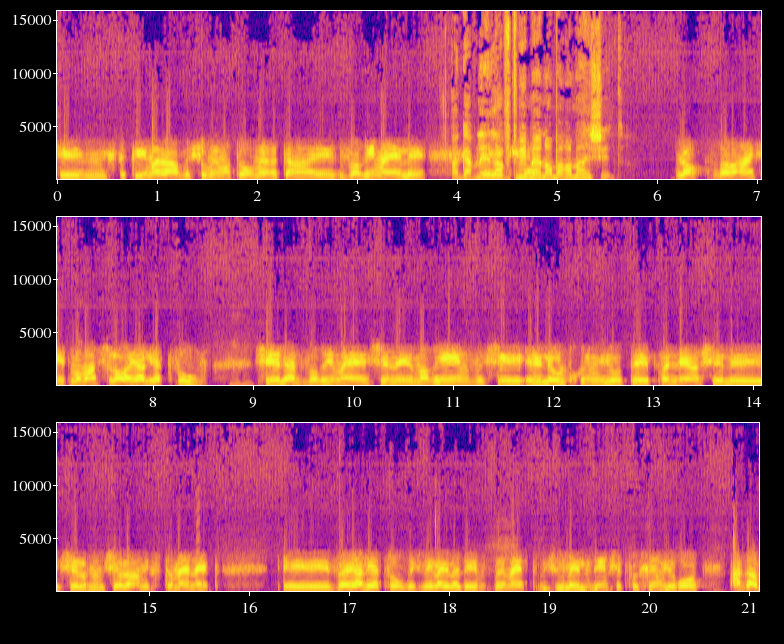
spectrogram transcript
שמסתכלים עליו ושומעים אותו אומר את הדברים האלה. אגב, נעלבת אה, ממנו ברמה האישית? לא, ברמה האישית ממש לא. היה לי עצוב mm-hmm. שאלה הדברים אה, שנאמרים ושאלה הולכים להיות אה, פניה של, אה, של הממשלה המסתמנת. אה, והיה לי עצוב בשביל הילדים, באמת, בשביל הילדים שצריכים לראות, אגב,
